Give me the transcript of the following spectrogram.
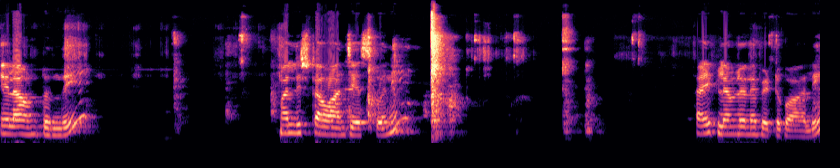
ఇలా ఉంటుంది? మళ్ళీ స్టవ్ ఆన్ చేసుకొని హై ఫ్లేమ్లోనే పెట్టుకోవాలి.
